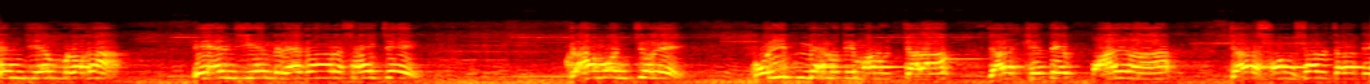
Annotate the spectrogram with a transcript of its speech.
এনজিএম এই এনজিএম রেগার সাহায্যে গ্রাম অঞ্চলে গরিব মেহনতি মানুষ যারা যারা খেতে পারে না যারা সংসার চালাতে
